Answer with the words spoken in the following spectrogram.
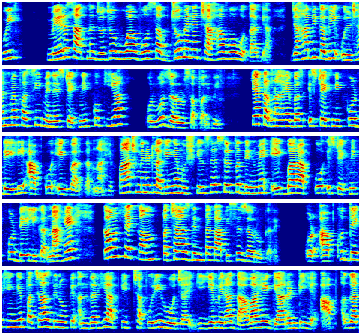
हुई। मेरे साथ में जो जो हुआ, वो सब जो मैंने चाहा, वो होता गया। जहाँ भी कभी उलझन में फंसी, मैंने इस टेक्निक को किया और वो ज़रूर सफल हुई। क्या करना है? बस इस टेक्निक को डेली आपको एक बार करना है। पाँच मिनट लगेंगे मुश्किल से, सिर्फ़ दिन में एक बार आपको इस टेक्निक को डेली करना है। कम से कम पचास दिन तक आप इसे ज़रूर करें। और आप खुद देखेंगे, पचास दिनों के अंदर ही आपकी इच्छा पूरी हो जाएगी। ये मेरा दावा है गारंटी है। आप अगर,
